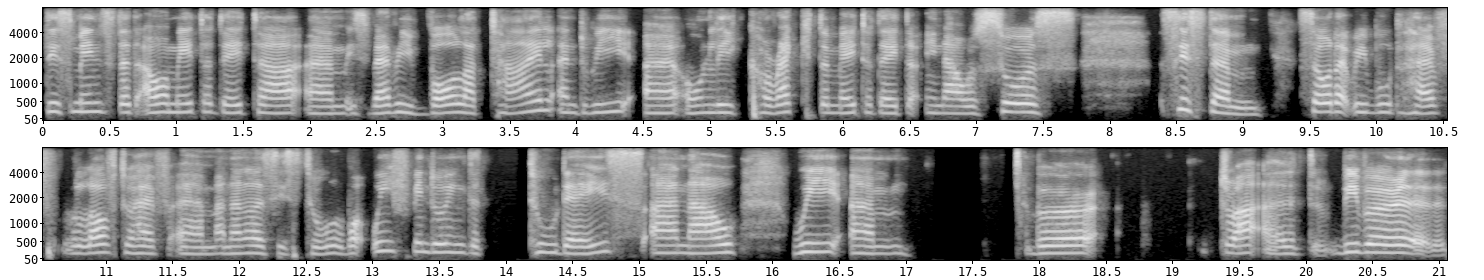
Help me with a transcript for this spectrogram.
This means that our metadata um, is very volatile and we uh, only correct the metadata in our source system so that we would have love to have um, an analysis tool. What we've been doing the two days uh, now, we um, were uh, we were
